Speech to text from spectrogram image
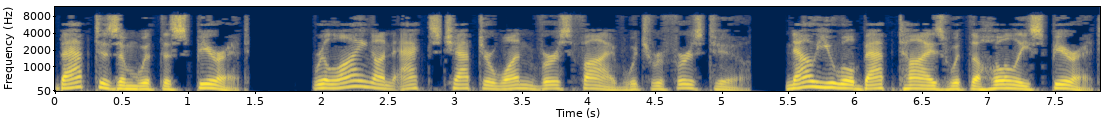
baptism with the Spirit, relying on Acts chapter 1 verse 5 which refers to, "...now you will baptize with the Holy Spirit."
